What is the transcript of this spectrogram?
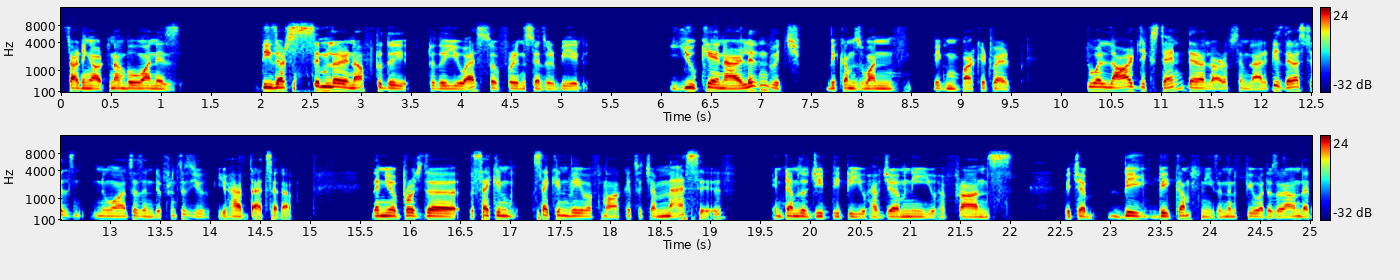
starting out, number one is these are similar enough to the to the US. So for instance, it would be UK and Ireland, which becomes one big market where to a large extent there are a lot of similarities. There are still nuances and differences. You you have that set up. Then you approach the the second second wave of markets, which are massive in terms of GDP. You have Germany, you have France, which are big big companies, and then a few others around that.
